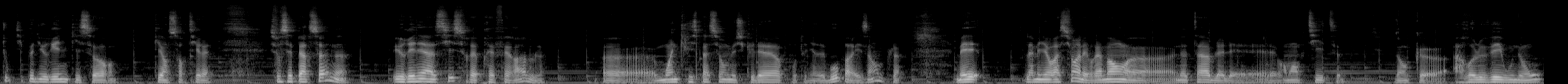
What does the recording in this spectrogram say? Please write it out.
tout petit peu d'urine qui sort, qui en sortirait. Sur ces personnes, uriner assis serait préférable, euh, moins de crispation musculaire pour tenir debout par exemple, mais l'amélioration elle est vraiment euh, notable, elle est, vraiment petite. Donc à relever ou non,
